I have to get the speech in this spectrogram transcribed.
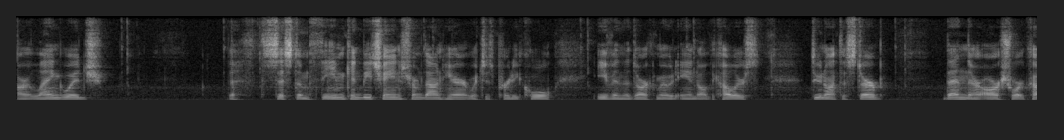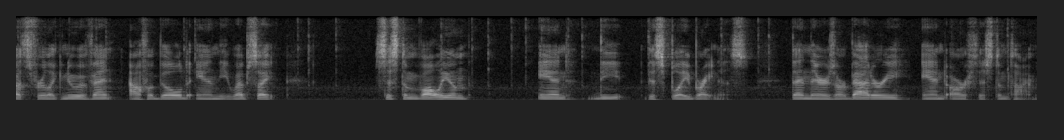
our language. The system theme can be changed from down here which is pretty cool. Even the dark mode and all the colors. Do not disturb then there are shortcuts for like new event, alpha build, and the website, system volume, and the display brightness. Then there's our battery and our system time.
